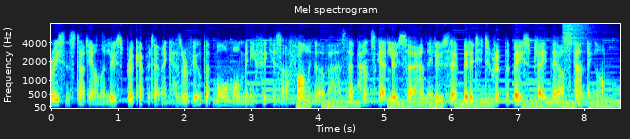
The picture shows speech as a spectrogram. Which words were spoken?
A recent study on the loose brick epidemic has revealed that more and more minifigures are falling over as their pants get looser and they lose their ability to grip the base plate they are standing on.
